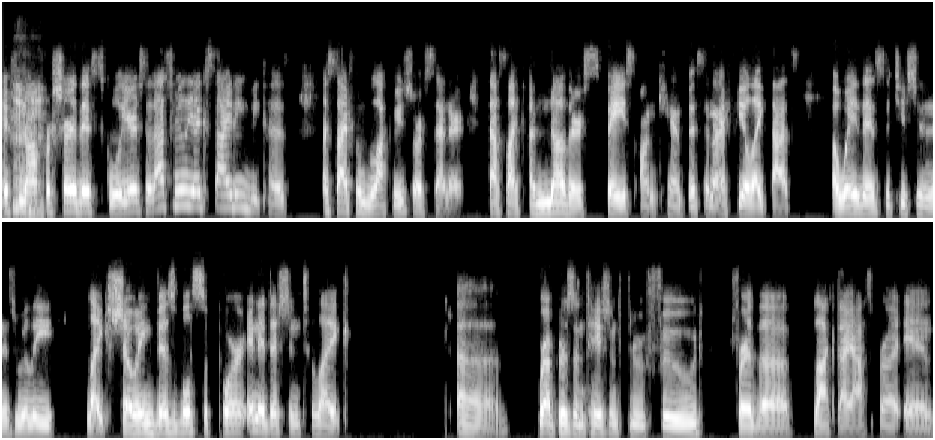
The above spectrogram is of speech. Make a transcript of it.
if mm-hmm. not for sure this school year so that's really exciting because aside from the black resource center that's like another space on campus and i feel like that's a way the institution is really like showing visible support in addition to like uh, representation through food for the Black diaspora in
